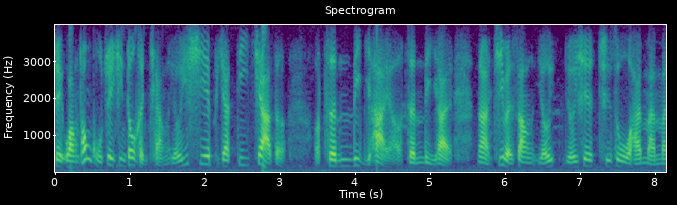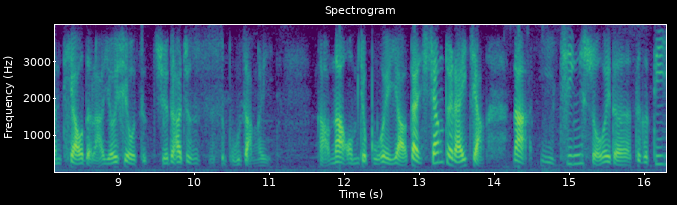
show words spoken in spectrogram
所以网通股最近都很强，有一些比较低价的。哦真厉害啊，真厉害！那基本上有有一些，其实我还蛮蛮挑的啦。有一些我觉得它就是只是补涨而已。好，那我们就不会要。但相对来讲，那已经所谓的这个低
